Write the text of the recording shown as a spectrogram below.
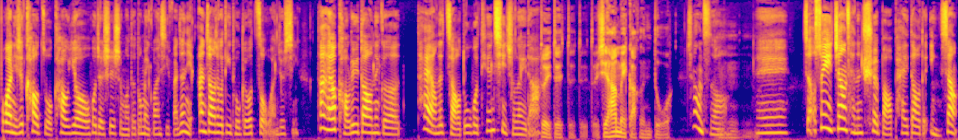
不管你是靠左靠右或者是什么的都没关系，反正你按照这个地图给我走完就行。他还要考虑到那个太阳的角度或天气之类的啊。对对对对对，其实他没搞很多这样子哦。哎、嗯欸，这样所以这样才能确保拍到的影像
